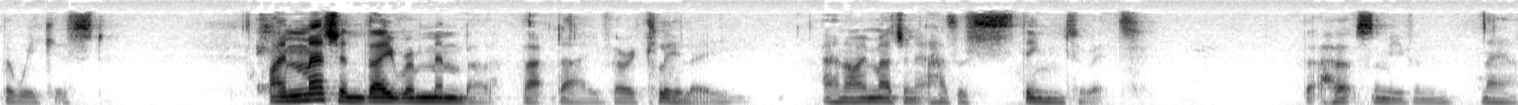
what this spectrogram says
the weakest. I imagine they remember that day very clearly, and I imagine it has a sting to it that hurts them even now.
